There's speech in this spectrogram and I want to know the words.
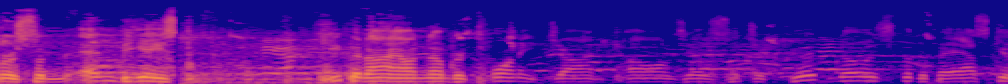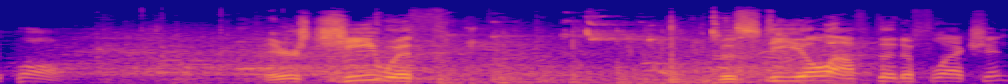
for some NBA. Keep an eye on number 20, John Collins has such a good nose for the basketball. There's Qi with the steal off the deflection.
